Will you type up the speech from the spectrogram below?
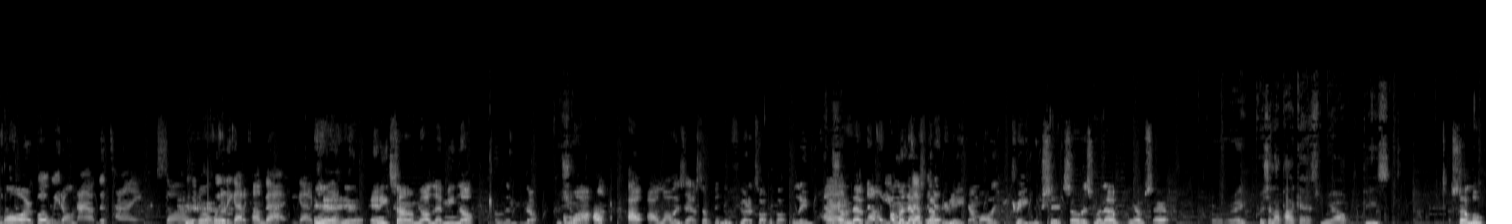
more, but we don't have the time. So, you know, Willie got to come back. You got to come yeah, back. yeah. Anytime, y'all let me know. Y'all let me know. For I'm, I'll, I'll, I'll always have something new for y'all to talk about. Believe me. Like, I'm Um, never. no, you I'm gonna never stop creating. I'm always be creating new shit. So it's whenever. You know what I'm saying? All right. Crush a lot podcast. We're out. Peace. Salute.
